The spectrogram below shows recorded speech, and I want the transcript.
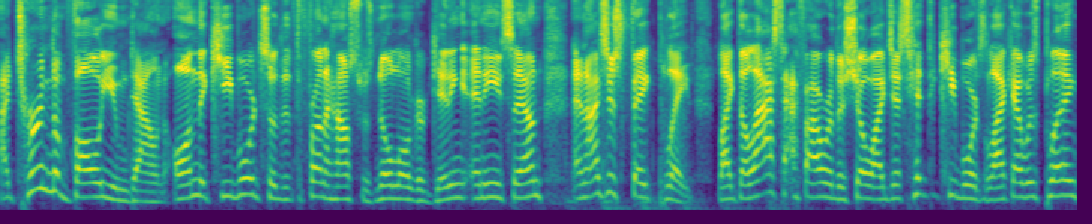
I turned the volume down on the keyboard so that the front of house was no longer getting any sound. And I just fake played. Like the last half hour of the show, I just hit the keyboards like I was playing.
